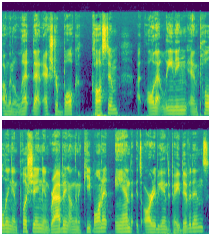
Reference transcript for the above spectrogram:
I'm going to let that extra bulk cost him all that leaning and pulling and pushing and grabbing, I'm going to keep on it, and it's already beginning to pay dividends.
